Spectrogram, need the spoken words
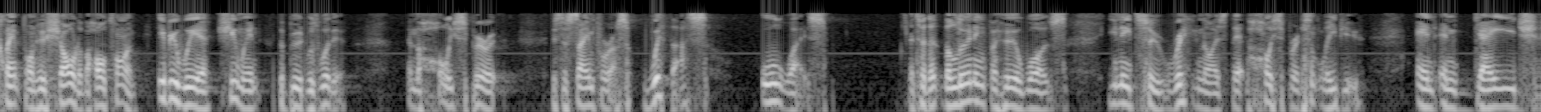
clamped on her shoulder the whole time. Everywhere she went, the bird was with her. And the Holy Spirit is the same for us, with us always. And so the, the learning for her was you need to recognize that the Holy Spirit doesn't leave you and engage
